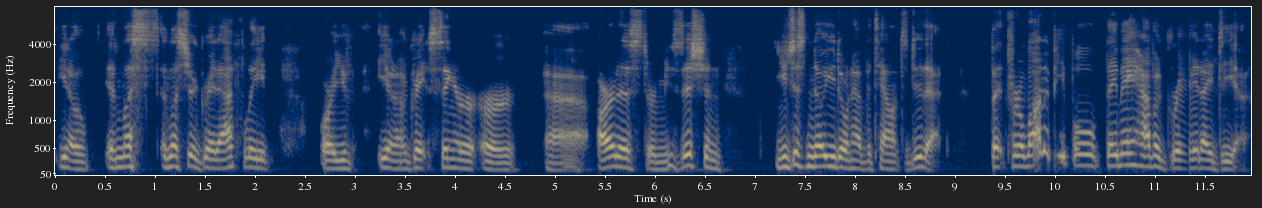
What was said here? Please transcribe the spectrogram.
you know, unless unless you're a great athlete or you've you know a great singer or uh, artist or musician, you just know you don't have the talent to do that. But for a lot of people, they may have a great idea,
